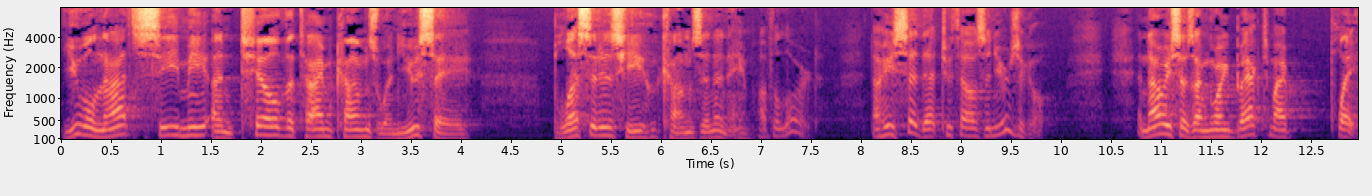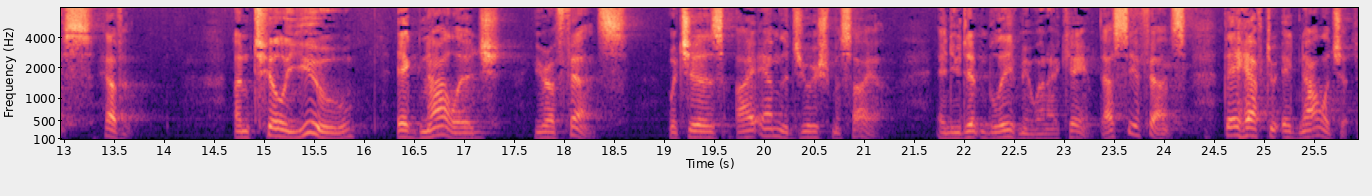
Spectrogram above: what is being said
you will not see me until the time comes when you say, Blessed is he who comes in the name of the Lord. Now, he said that 2,000 years ago. And now he says, I'm going back to my place, heaven, until you acknowledge your offense, which is, I am the Jewish Messiah, and you didn't believe me when I came. That's the offense. They have to acknowledge it.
